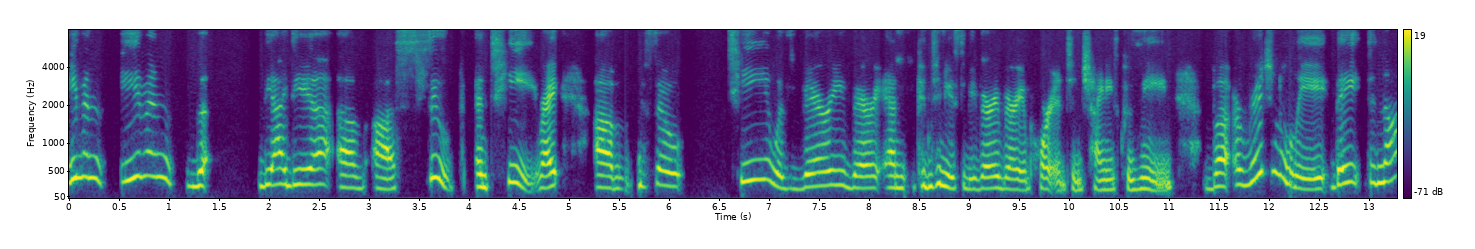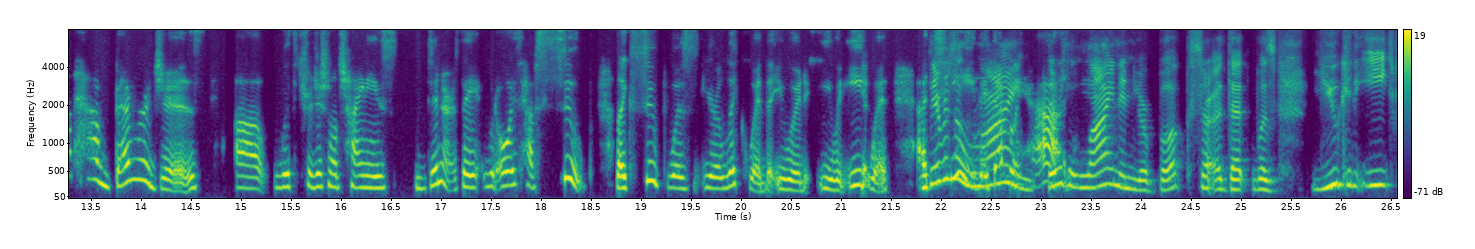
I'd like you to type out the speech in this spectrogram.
even even the the idea of uh, soup and tea, right? Um, so tea was very, very, and continues to be very, very important in Chinese cuisine. But originally, they did not have beverages uh, with traditional Chinese dinners. They would always have soup. Like soup was your liquid that you would you would eat with. A there was tea, a line. There was a line in your book so, that was, "You can eat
